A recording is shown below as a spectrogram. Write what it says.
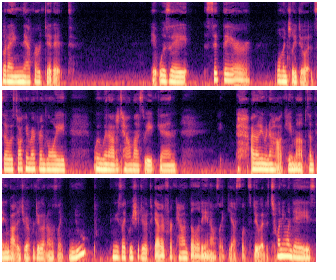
but I never did it. It was a sit there, we'll eventually do it. So I was talking to my friend Lloyd when we went out of town last week, and I don't even know how it came up. Something about did you ever do it? And I was like, nope. And he's like, we should do it together for accountability. And I was like, yes, let's do it. It's 21 days.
